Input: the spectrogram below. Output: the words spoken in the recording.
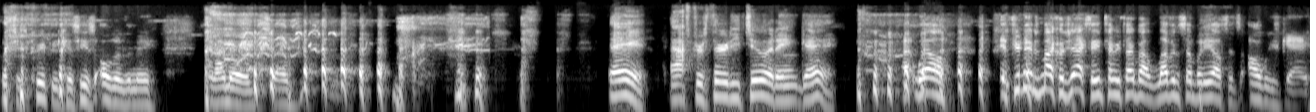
Which is creepy because he's older than me, and I'm old. So hey, after 32, it ain't gay. Uh, well, if your name is Michael Jackson, anytime you talk about loving somebody else, it's always gay.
